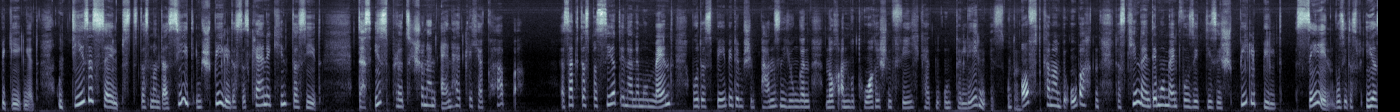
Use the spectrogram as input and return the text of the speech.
begegnet. Und dieses Selbst, das man da sieht im Spiegel, das das kleine Kind da sieht, das ist plötzlich schon ein einheitlicher Körper. Er sagt, das passiert in einem Moment, wo das Baby dem Schimpansenjungen noch an motorischen Fähigkeiten unterlegen ist. Und oft kann man beobachten, dass Kinder in dem Moment, wo sie dieses Spiegelbild sehen, wo sie das, ihr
